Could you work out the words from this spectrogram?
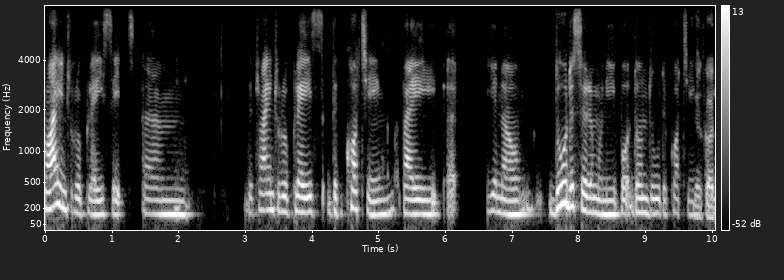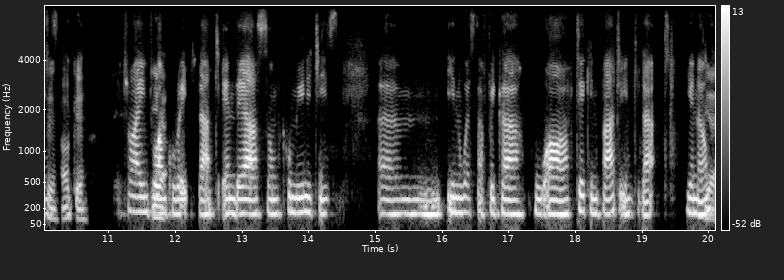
trying to replace it um they're trying to replace the cutting by uh, you know do the ceremony but don't do the cutting the cutting instance okay trying to Yeah. encourage that and there are some communities um, in West Africa who are taking part into that, you know. Yeah,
